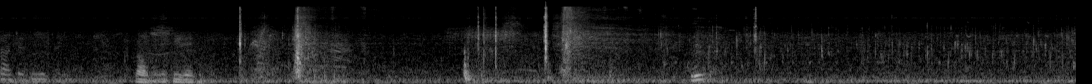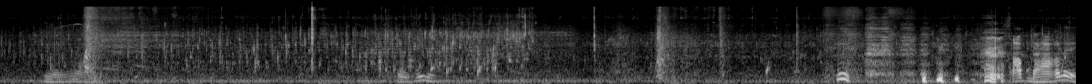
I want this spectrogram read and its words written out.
ต่อจะดีเราตีกันเหนื่อยหน่อยโอ้โหซับด่าเขาเลย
